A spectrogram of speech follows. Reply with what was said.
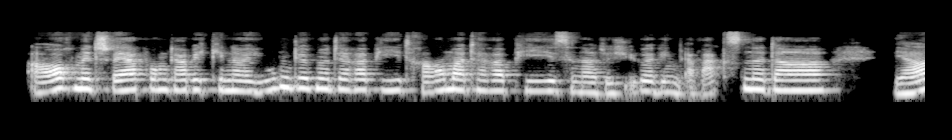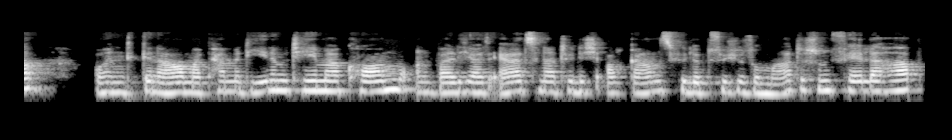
Auch mit Schwerpunkt habe ich Kinder-Jugendhypnotherapie, Traumatherapie, es sind natürlich überwiegend Erwachsene da, ja. Und genau, man kann mit jedem Thema kommen. Und weil ich als Ärztin natürlich auch ganz viele psychosomatischen Fälle habe,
